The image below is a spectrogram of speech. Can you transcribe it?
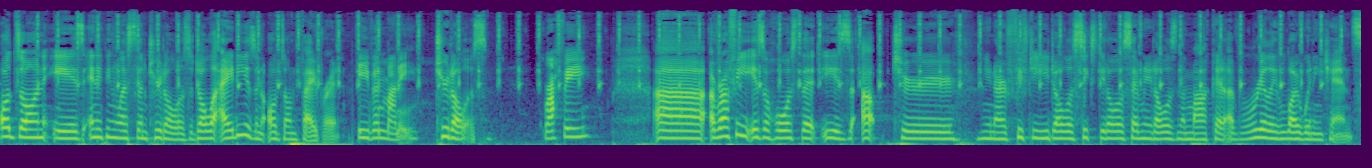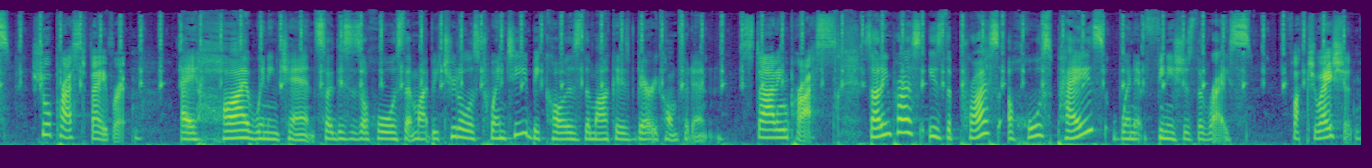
Odds on is anything less than $2. $1.80 is an odds on favourite. Even money. $2. Roughie. Uh, a roughie is a horse that is up to, you know, $50, $60, $70 in the market, a really low winning chance. Short priced favourite. A high winning chance. So this is a horse that might be $2.20 because the market is very confident. Starting price. Starting price is the price a horse pays when it finishes the race. Fluctuation.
